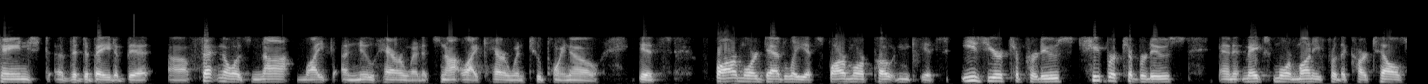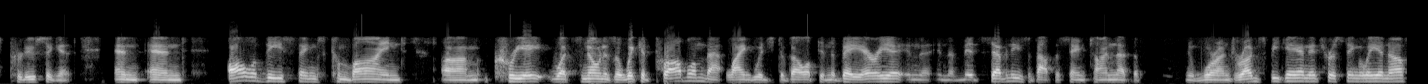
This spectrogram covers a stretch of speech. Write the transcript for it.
changed uh, the debate a bit. Uh, fentanyl is not like a new heroin. It's not like heroin 2.0. It's far more deadly, it's far more potent, it's easier to produce, cheaper to produce, and it makes more money for the cartels producing it. And and all of these things combined um, create what's known as a wicked problem. That language developed in the Bay Area in the in the mid 70s, about the same time that the, war on drugs began. Interestingly enough,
